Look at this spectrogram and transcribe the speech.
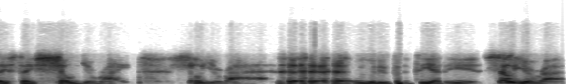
they say show you right, show you right. we would even put the T at the end. Show you right.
